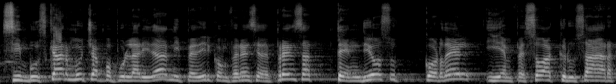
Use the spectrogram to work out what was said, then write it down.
sin buscar mucha popularidad ni pedir conferencia de prensa, tendió su cordel y empezó a cruzar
